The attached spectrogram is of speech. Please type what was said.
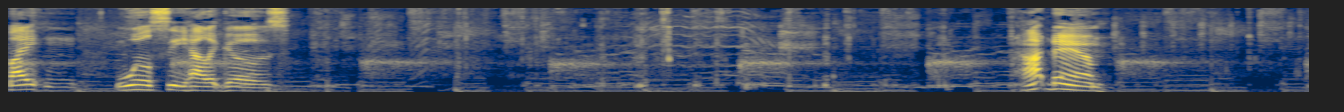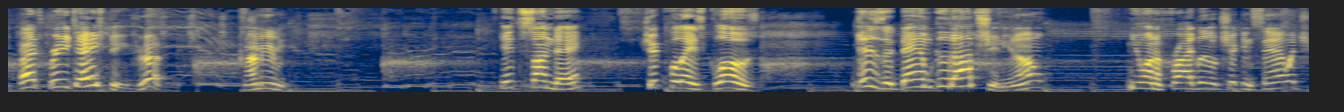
bite and we'll see how it goes. Hot damn. That's pretty tasty. Shit. I mean, it's Sunday. Chick fil A's closed this is a damn good option, you know? You want a fried little chicken sandwich?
